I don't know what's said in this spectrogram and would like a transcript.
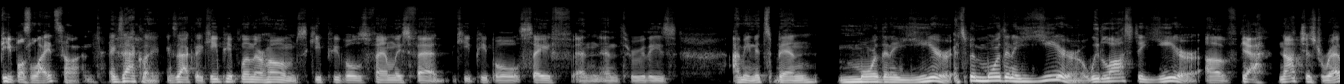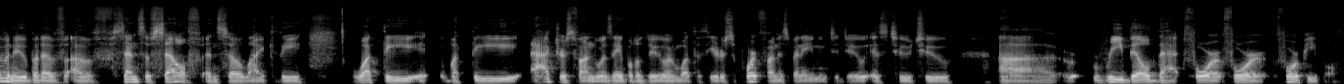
people's lights on. Exactly, exactly. Keep people in their homes, keep people's families fed, keep people safe, and and through these. I mean, it's been more than a year. It's been more than a year. We lost a year of Yeah. not just revenue, but of of sense of self. And so, like the what the what the Actors Fund was able to do, and what the Theater Support Fund has been aiming to do, is to to uh, rebuild that for for for people.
